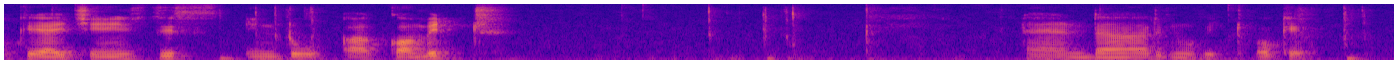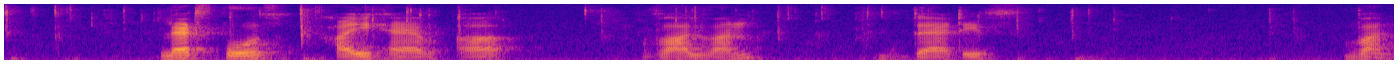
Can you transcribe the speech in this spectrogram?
okay I change this into a comment and uh, remove it. Okay. Let's suppose I have a val1 that is 1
